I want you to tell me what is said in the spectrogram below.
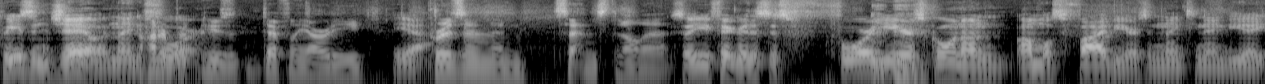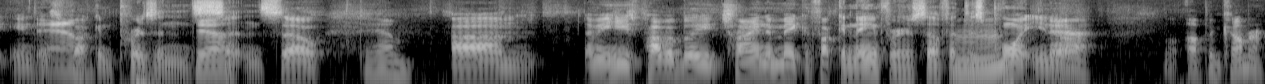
he's in jail in 100 94. he was definitely already Yeah. prison and sentenced and all that. So you figure this is four years going on almost five years in 1998 in his fucking prison Yeah. sentence. So, Damn. um, I mean, he's probably trying to make a fucking name for himself at this point, you know? Mm-hmm. Yeah. Well, Up and comer.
